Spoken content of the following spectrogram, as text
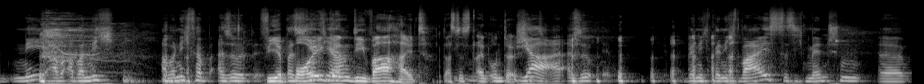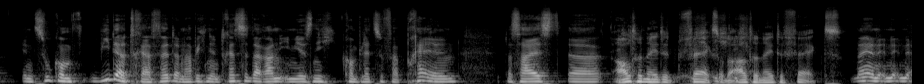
Nee, aber, aber nicht. Aber nicht also Wir beugen ja, die Wahrheit. Das ist ein Unterschied. Ja, also äh, wenn ich, wenn ich weiß, dass ich Menschen äh, in Zukunft wieder treffe, dann habe ich ein Interesse daran, ihnen jetzt nicht komplett zu verprellen. Das heißt, äh, Alternated Facts ich- oder ich- Alternative Facts. naja, in, in, in,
